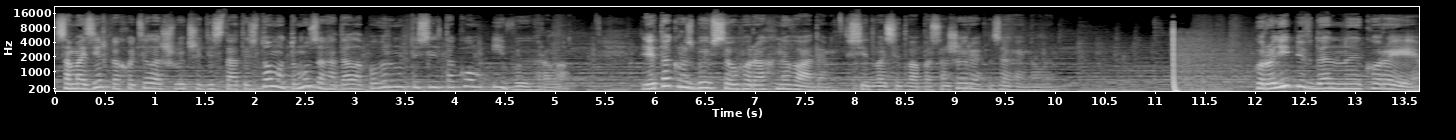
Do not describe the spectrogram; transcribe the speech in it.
Сама зірка хотіла швидше дістатись дому, тому загадала повернутися літаком і виграла. Літак розбився у горах Невади. Всі 22 пасажири загинули. Королі Південної Кореї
